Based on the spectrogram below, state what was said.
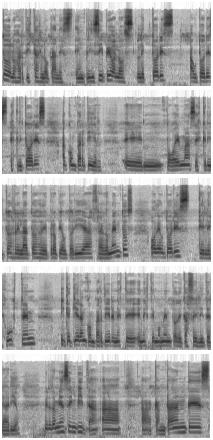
todos los artistas locales, en principio a los lectores, autores, escritores, a compartir eh, poemas, escritos, relatos de propia autoría, fragmentos o de autores que les gusten y que quieran compartir en este, en este momento de café literario. Pero también se invita a, cantantes,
